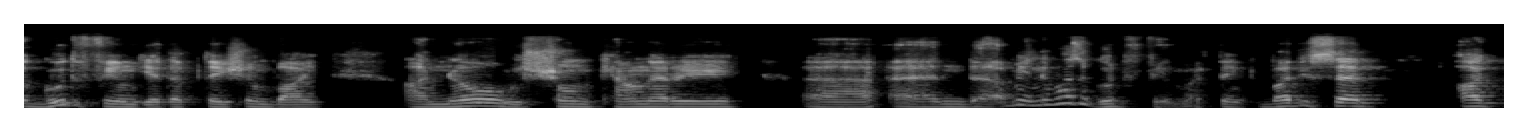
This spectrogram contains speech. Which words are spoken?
a good film, the adaptation by Annaud with Sean Connery uh, and I mean, it was a good film, I think. But he said, I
